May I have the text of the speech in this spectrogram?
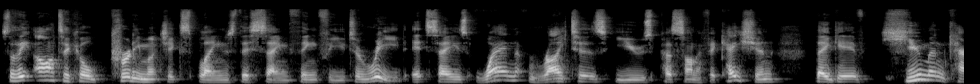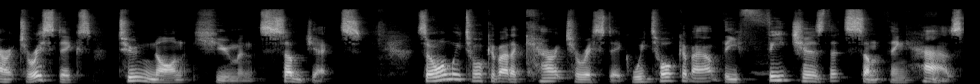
So the article pretty much explains this same thing for you to read. It says when writers use personification, they give human characteristics to non human subjects. So when we talk about a characteristic, we talk about the features that something has.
